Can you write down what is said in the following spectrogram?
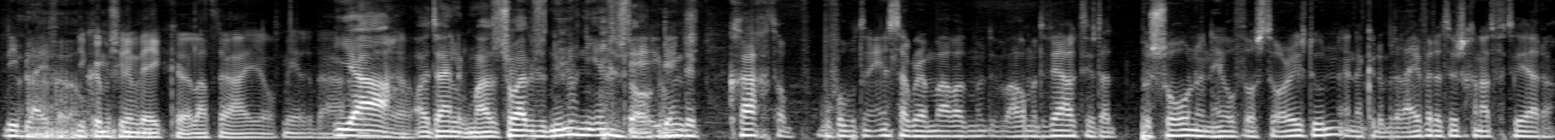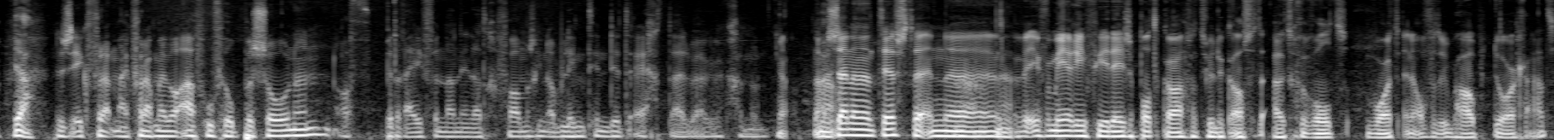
Die blijven wel. Die kun je misschien een week eh, laten draaien of meerdere dagen. Ja, uiteindelijk. Maar zo hebben ze het nu nog niet ingestoken. ik denk de kracht op bijvoorbeeld een Instagram waarom het, waarom het werkt, is dat personen heel veel stories doen en dan kunnen bedrijven daartussen gaan adverteren. Ja. Dus ik vraag, maar ik vraag me wel af hoeveel personen, of bedrijven dan in dat geval misschien op LinkedIn, dit echt daadwerkelijk gaan doen. Ja. Nou, we zijn aan het testen en eh, Ja. we informeren je via deze podcast natuurlijk als het uitgerold wordt en of het überhaupt doorgaat.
